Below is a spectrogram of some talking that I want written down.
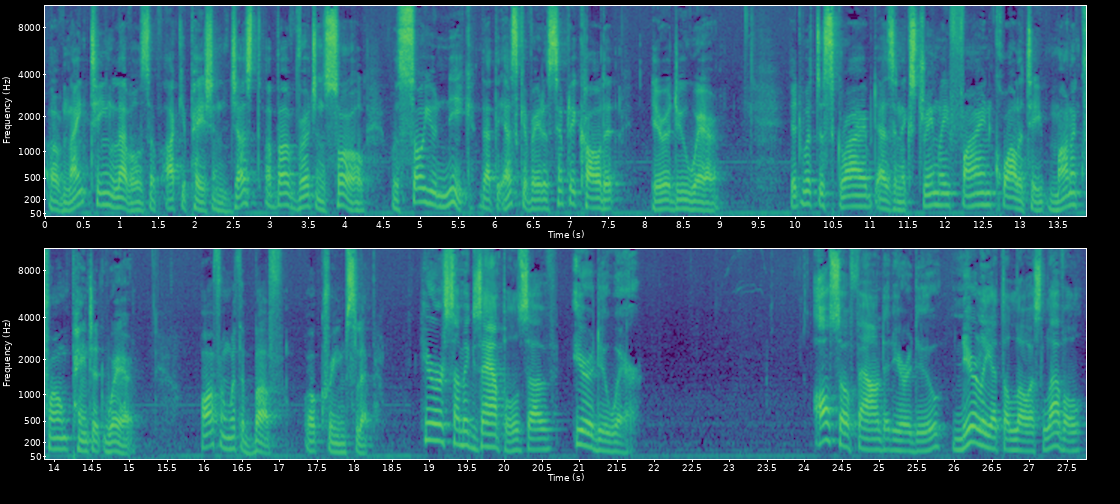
of 19 levels of occupation just above virgin soil was so unique that the excavators simply called it Eridu ware. It was described as an extremely fine quality monochrome painted ware, often with a buff or cream slip. Here are some examples of Eridu ware. Also found at Eridu, nearly at the lowest level,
